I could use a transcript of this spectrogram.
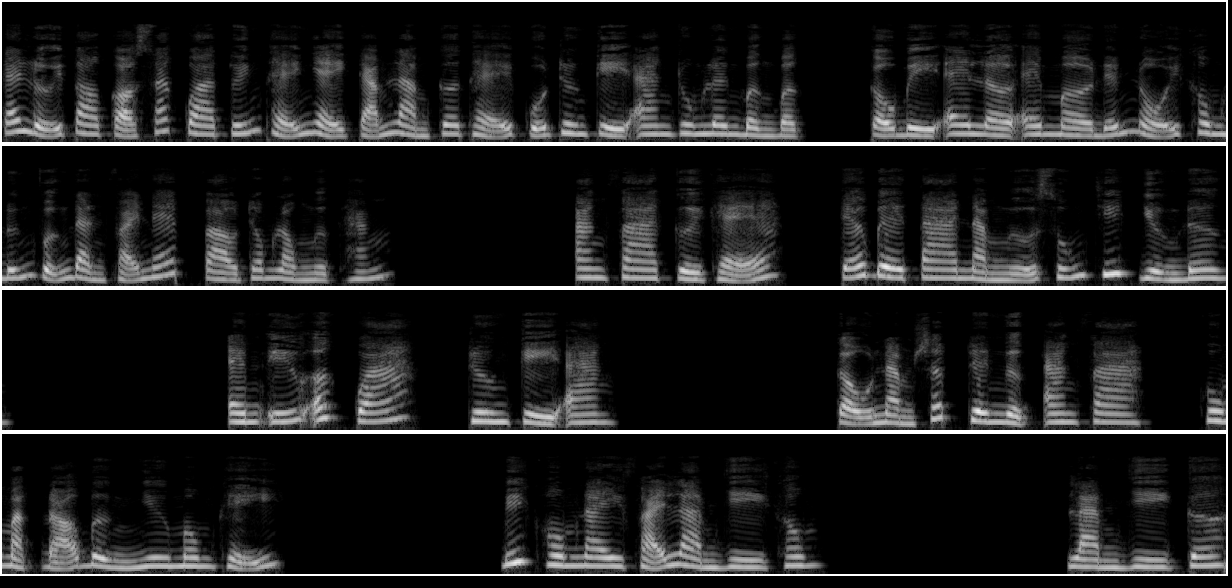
cái lưỡi to cọ sát qua tuyến thể nhạy cảm làm cơ thể của Trương Kỳ An rung lên bần bật, cậu bị LM đến nỗi không đứng vững đành phải nép vào trong lòng ngực hắn. Alpha cười khẽ, kéo beta nằm ngửa xuống chiếc giường đơn. Em yếu ớt quá, Trương Kỳ An. Cậu nằm sấp trên ngực Alpha, khuôn mặt đỏ bừng như mông khỉ. Biết hôm nay phải làm gì không? Làm gì cơ?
